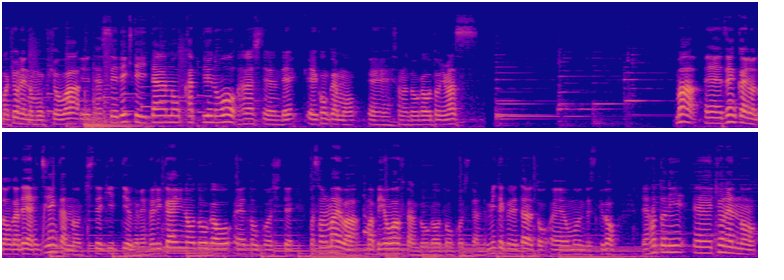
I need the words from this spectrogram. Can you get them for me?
まあ、去年の目標は、えー、達成できていたのかっていうのを話してるんで、えー、今回も、えー、その動画を撮ります。まあ、えー、前回の動画で1年間の奇跡っていうかね、振り返りの動画を、えー、投稿して、まあ、その前は、まあ、ビフォーアフターの動画を投稿したんで、見てくれたらと、えー、思うんですけど、えー、本当に、えー、去年の、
